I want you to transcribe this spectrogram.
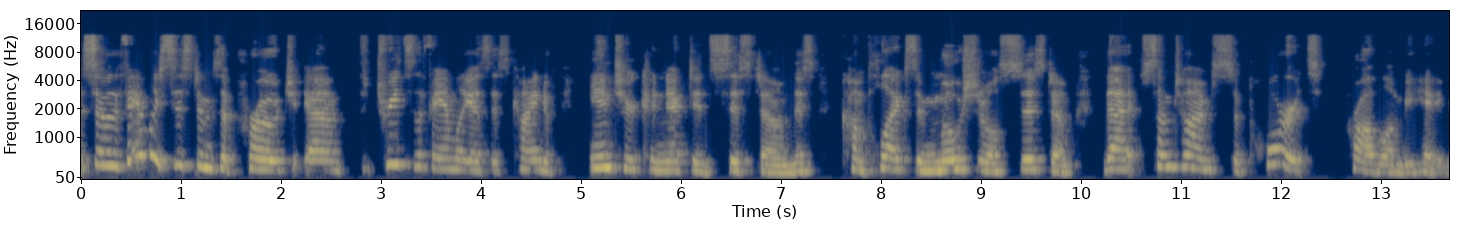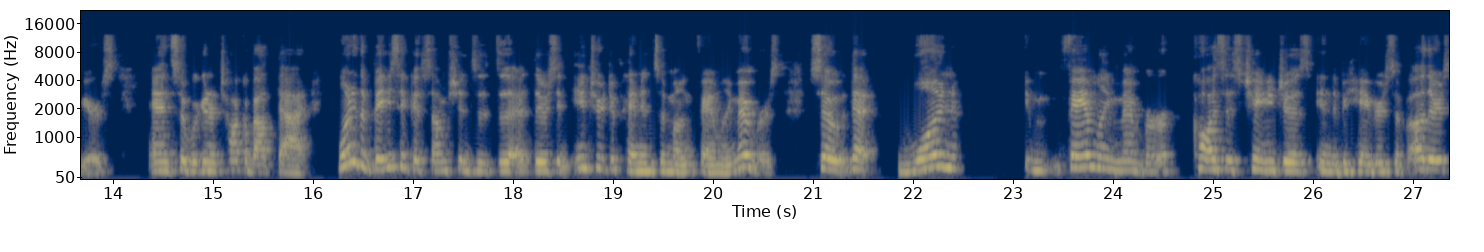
so the family systems approach um, treats the family as this kind of interconnected system, this complex emotional system that sometimes supports problem behaviors. And so we're going to talk about that. One of the basic assumptions is that there's an interdependence among family members. So that one family member causes changes in the behaviors of others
